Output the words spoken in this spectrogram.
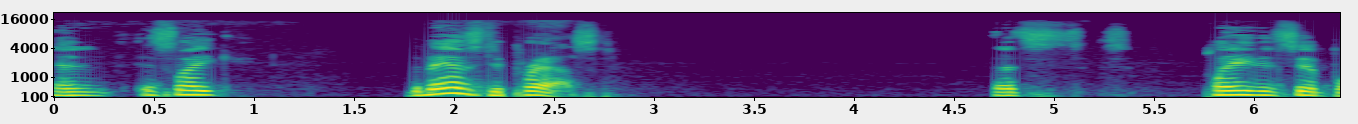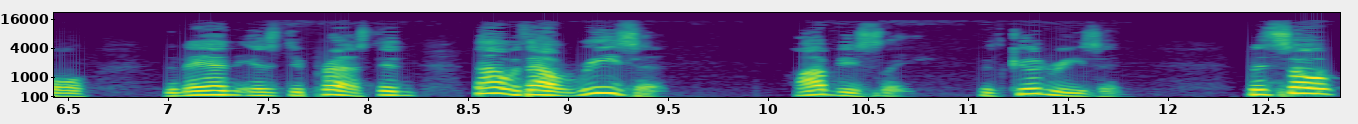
And it's like the man's depressed. That's plain and simple. The man is depressed, and not without reason, obviously, with good reason. But so,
